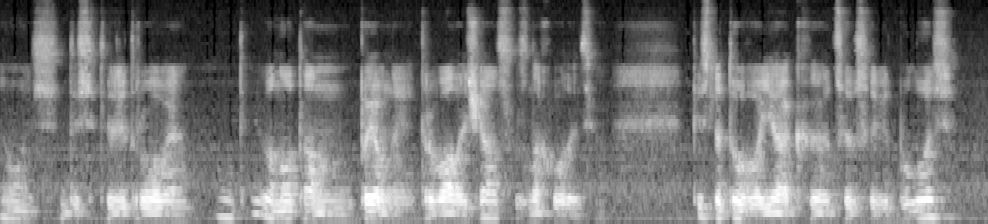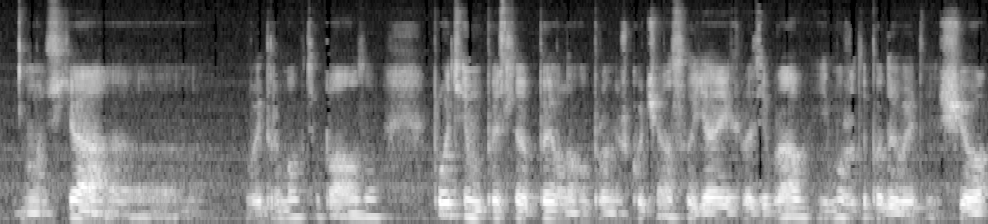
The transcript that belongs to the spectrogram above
Ось 10-літрове. І воно там певний тривалий час знаходиться. Після того, як е, це все відбулося, ось я е, витримав цю паузу. Потім, після певного проміжку часу, я їх розібрав і можете подивити, що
